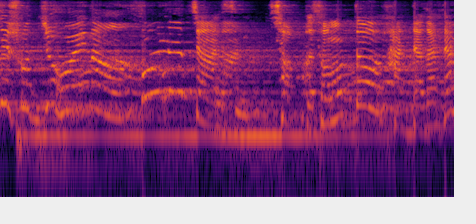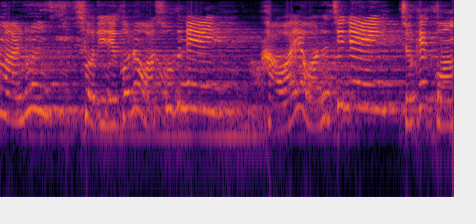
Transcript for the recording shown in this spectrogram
যে সহ্য হয় না। চান্স। নেই শক্ত সমর্থ খাড্ডা খাড্ডা মানুষ। শরীরে কোনো অসুখ নেই, খাওয়ায় অরুচি নেই, চোখে কম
